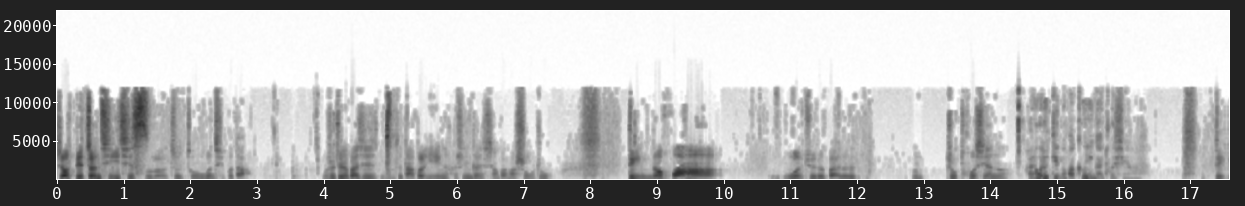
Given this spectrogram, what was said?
只要别整体一起死了，就都问题不大。我是觉得白棋这大本营还是应该想办法守住。顶的话，我觉得白的，嗯，就脱先呢。好像我觉得顶的话更应该脱先啊。顶。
